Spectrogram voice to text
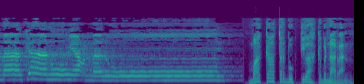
ما كانوا يعملون Maka terbuktilah kebenaran,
